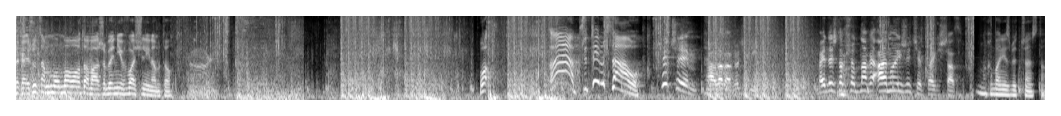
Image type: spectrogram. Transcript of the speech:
Czekaj, rzucam mu mołotowa, żeby nie włazili nam tu. Ło! A! Przy tym stał! Przy czym? A, dobra, wrócili. Pamiętaj, że tam się odnawia ale moje życie co jakiś czas. No chyba niezbyt często.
